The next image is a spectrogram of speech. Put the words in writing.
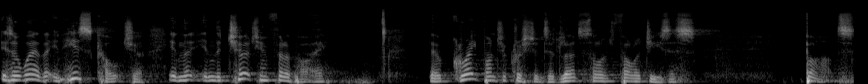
is aware that in his culture, in the, in the church in Philippi, there were a great bunch of Christians who'd learned to follow Jesus, but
